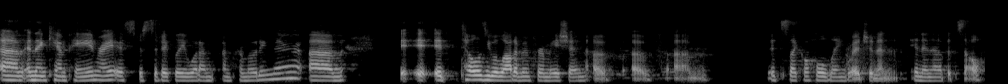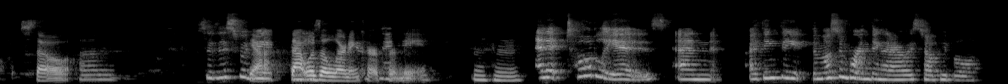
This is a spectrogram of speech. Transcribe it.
and then campaign, right, is specifically what I'm, I'm promoting there. Um, it, it, tells you a lot of information of, of um, it's like a whole language in and, in and of itself. So, um, so this would yeah, be that was a learning curve for me. Mm -hmm. And it totally is. And I think the, the most important thing that I always tell people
